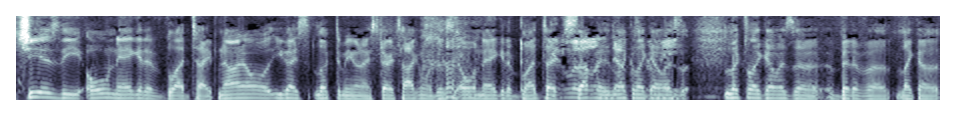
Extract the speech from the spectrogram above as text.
she is the O negative blood type. Now I know you guys looked at me when I started talking about this O negative blood type Get a little stuff. and It looked like I was looked like I was a, a bit of a like a,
